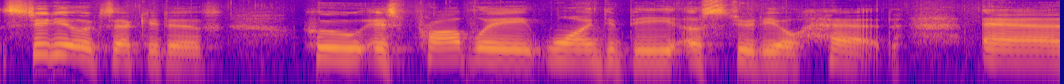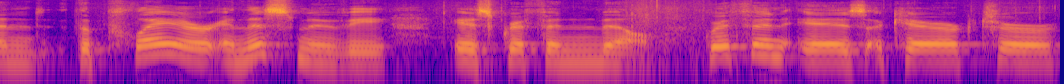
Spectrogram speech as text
studio executive who is probably wanting to be a studio head. And the player in this movie is Griffin Mill. Griffin is a character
